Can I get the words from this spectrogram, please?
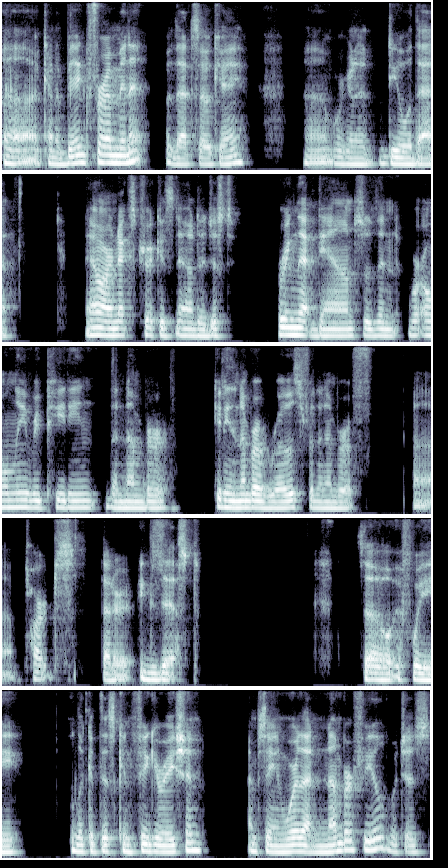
uh, kind of big for a minute, but that's okay. Uh, we're going to deal with that. Now our next trick is now to just bring that down. So then we're only repeating the number, getting the number of rows for the number of uh, parts that are exist. So if we look at this configuration, I'm saying where that number field, which is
